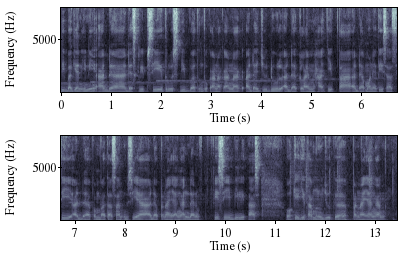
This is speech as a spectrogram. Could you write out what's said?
di bagian ini ada deskripsi, terus dibuat untuk anak-anak, ada judul, ada klaim hak cipta, ada monetisasi, ada pembatasan usia, ada penayangan dan visibilitas. Oke, kita menuju ke penayangan.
